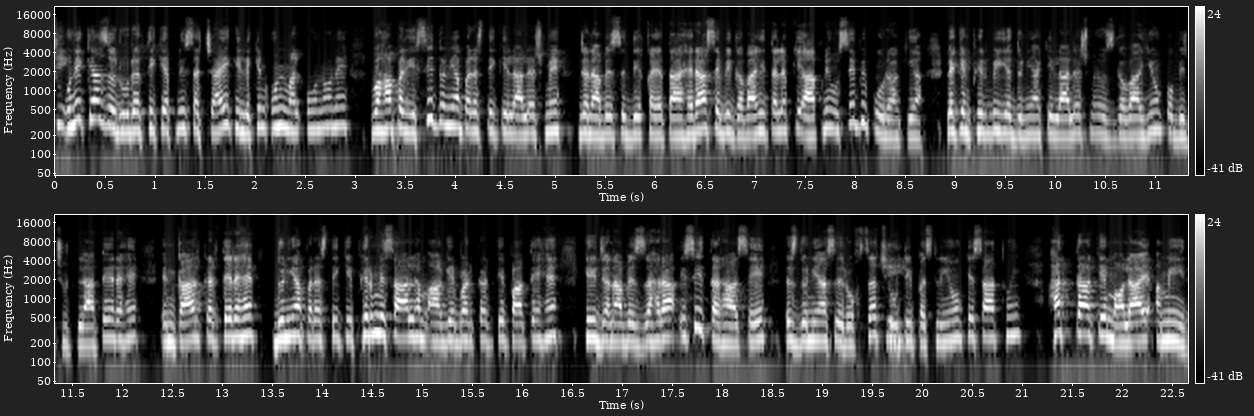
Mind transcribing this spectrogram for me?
جی۔ انہیں کیا ضرورت تھی کہ اپنی سچائی کی لیکن ان مل... انہوں نے وہاں پر اسی دنیا پرستی کی لالچ میں جناب صدیقہ طاہرہ سے بھی گواہی طلب کی آپ نے اسے بھی پورا کیا لیکن پھر بھی یہ دنیا کی لالچ میں اس گواہیوں کو بھی جھٹلاتے رہے انکار کرتے رہے دنیا پرستی کی پھر مثال ہم آگے بڑھ کر کے پاتے ہیں کہ جناب زہرا اسی طرح سے اس دنیا سے رخصت جی۔ ٹوٹی پسلیوں کے ساتھ ہوئی حتیٰ کہ مولائے امیر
